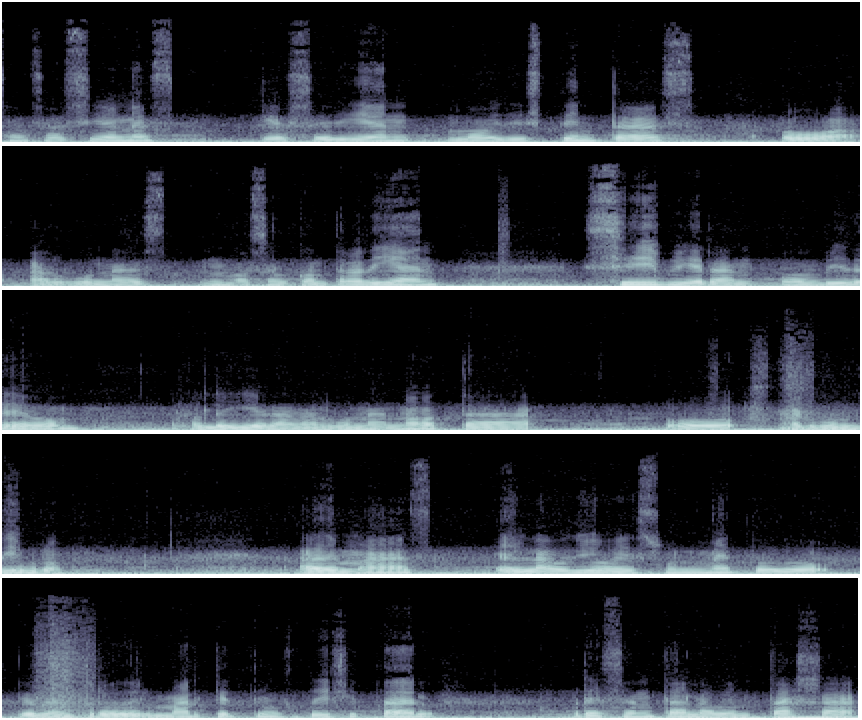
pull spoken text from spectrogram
sensaciones que serían muy distintas o algunas no se encontrarían si vieran un video o leyeran alguna nota o algún libro. Además, el audio es un método que dentro del marketing digital presenta la ventaja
